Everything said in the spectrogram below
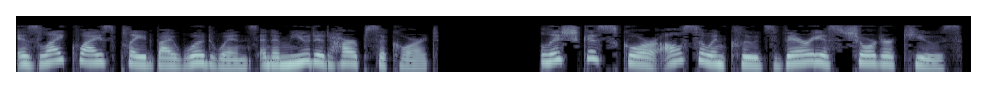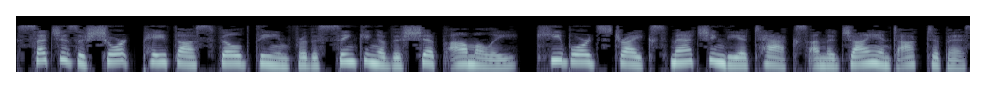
is likewise played by woodwinds and a muted harpsichord. Liška's score also includes various shorter cues, such as a short pathos-filled theme for the sinking of the ship Amelie, keyboard strikes matching the attacks on the giant octopus,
